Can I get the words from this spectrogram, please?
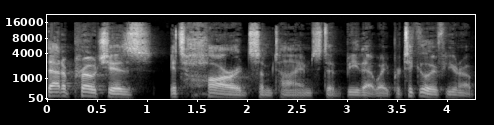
that approach is, it's hard sometimes to be that way, particularly if you're,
